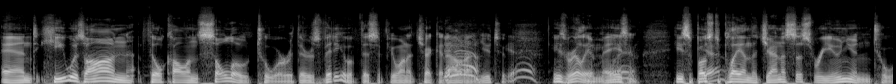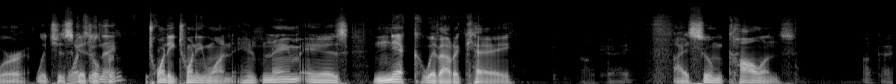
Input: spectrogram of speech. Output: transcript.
and he was on Phil Collins' solo tour. There's video of this if you want to check it out on YouTube. yeah. He's really amazing. He's supposed to play on the Genesis reunion tour, which is What's scheduled for 2021. His name is Nic without a K. okay. I assume Collins. Okay.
